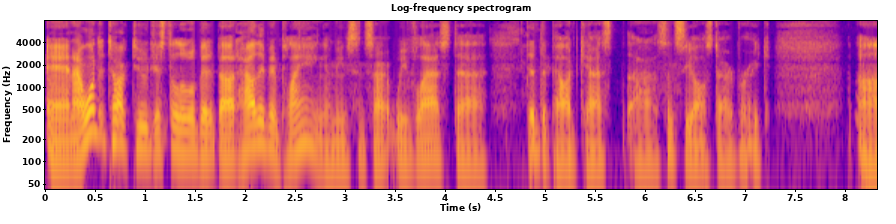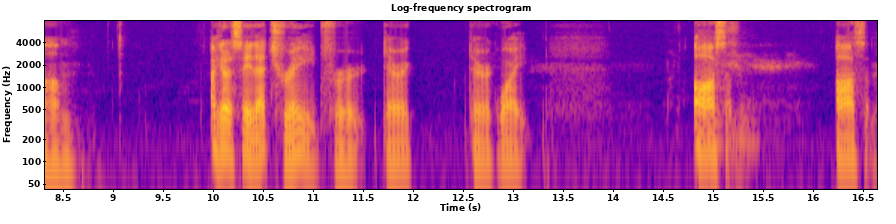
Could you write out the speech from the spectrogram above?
And I want to talk to you just a little bit about how they've been playing. I mean, since our, we've last uh, did the podcast, uh, since the All Star break, um, I got to say that trade for Derrick Derrick White, awesome, awesome.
